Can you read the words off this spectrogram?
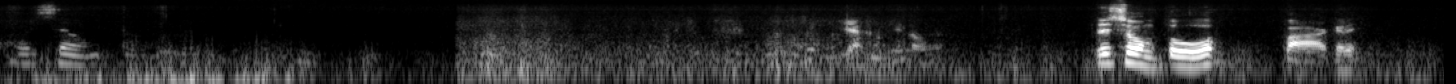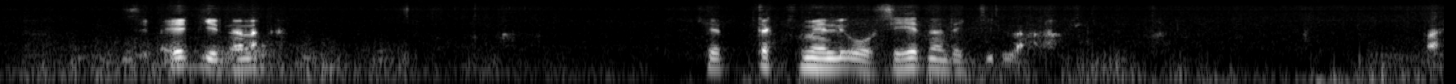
ไปส่งตัวอย่างที่น้องได้ส่งตัวป่ากันเลยสิบเอ็ดกินนั่นแหละเฮ็ดจักเมลิโอสิเฮ็ดนั่นได้กินละ ไป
